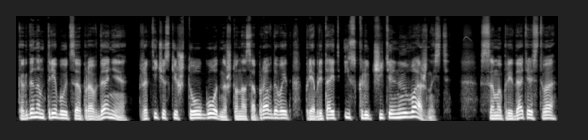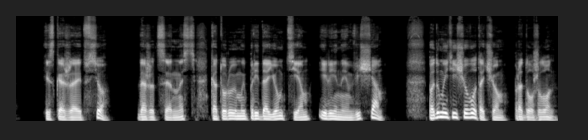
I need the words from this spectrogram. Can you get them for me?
Когда нам требуется оправдание, Практически что угодно, что нас оправдывает, приобретает исключительную важность. Самопредательство искажает все, даже ценность, которую мы придаем тем или иным вещам. «Подумайте еще вот о чем», — продолжил он.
